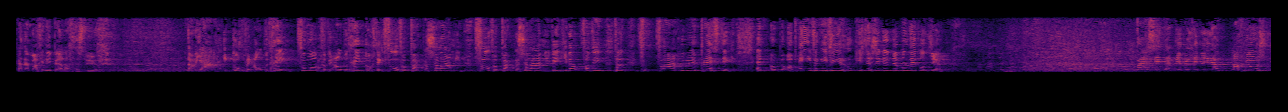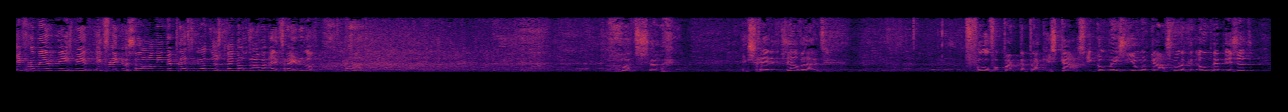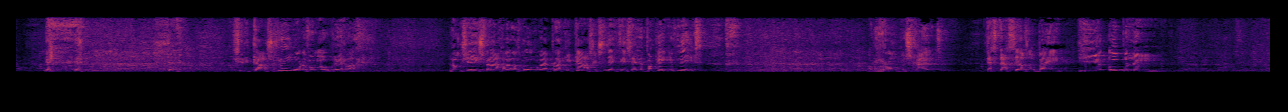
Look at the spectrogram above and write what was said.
En dan mag je niet bellen achter stuur. Nou ja, ik kocht bij Albert Heijn. Vanmorgen bij Albert Heijn kocht ik voorverpakte salami. Voorverpakte salami, weet je wel? Van die van vacuüm in plastic. En op, op een van die vier hoekjes, daar zit een dubbel lippeltje. Waar zit dat dubbel lippeltje dan? Ach jongens, ik probeer het niet eens meer. Ik flikker de salami met plastic rand tussen twee boterhammen en het op. Ah. Godsamme. Ik scheid het mezelf eruit. Voorverpakte plakjes kaas. Ik koop meestal jonge kaas. Voordat ik het open heb, is het... ik zie de kaas groen worden voor mogen, echt waar. Logiers vragen wel eens, mogen wij een plakje kaas? Ik zeg, nee, het is hele pakketje of niks. Rolbeschuit. Daar staat zelfs nog bij, hier openen.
